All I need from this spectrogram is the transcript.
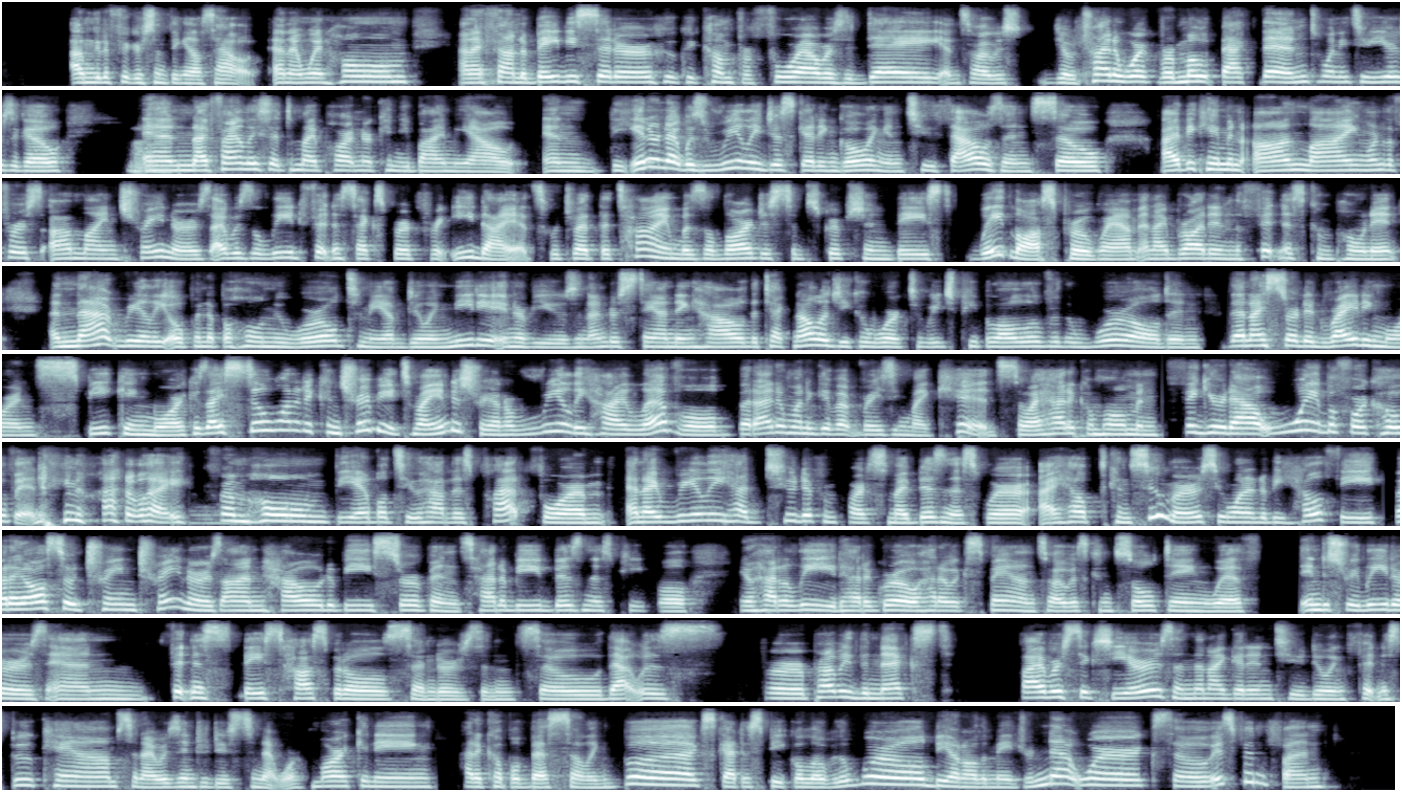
I'm going to figure something else out. And I went home and I found a babysitter who could come for four hours a day. And so I was, you know, trying to work remote back then, 22 years ago. Wow. And I finally said to my partner, Can you buy me out? And the internet was really just getting going in 2000. So I became an online, one of the first online trainers. I was the lead fitness expert for eDiets, which at the time was the largest subscription based weight loss program. And I brought in the fitness component. And that really opened up a whole new world to me of doing media interviews and understanding how the technology could work to reach people all over the world. And then I started writing more and speaking more because I still wanted to contribute to my industry on a really high level, but I didn't want to give up raising my kids. So I had to come home and figure it out way before COVID. You know, how do I from mm. home be able to have this platform? And I really had two different parts to my business where I helped consumers who wanted to be healthy, but I also trained trainers on how to be servants, how to be business people, you know, how to lead, how to grow, how to expand. So I was consulting with industry leaders and fitness based hospitals centers and so that was for probably the next five or six years. And then I got into doing fitness boot camps and I was introduced to network marketing, had a couple best selling books, got to speak all over the world, be on all the major networks. So it's been fun.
